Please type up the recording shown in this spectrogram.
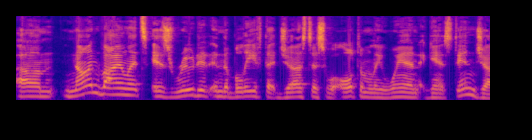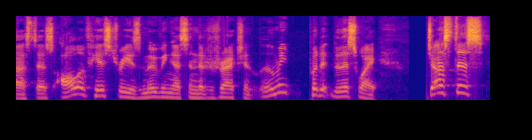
Um, nonviolence is rooted in the belief that justice will ultimately win against injustice. All of history is moving us in the direction. Let me put it this way justice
